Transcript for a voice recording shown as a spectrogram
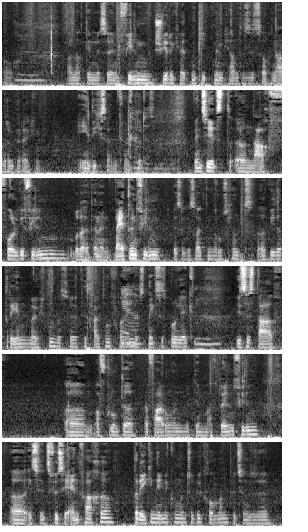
auch. Mhm. nachdem es ja im Film Schwierigkeiten gibt, nehme ich an, dass es auch in anderen Bereichen ähnlich sein könnte. könnte sein. Wenn Sie jetzt äh, Nachfolgefilm oder einen weiteren Film, besser gesagt, in Russland äh, wieder drehen möchten, was Sie gesagt haben vorhin, das nächste Projekt, mhm. ist es da aufgrund der Erfahrungen mit dem aktuellen Film äh, ist es jetzt für Sie einfacher, Drehgenehmigungen zu bekommen, beziehungsweise ähm,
